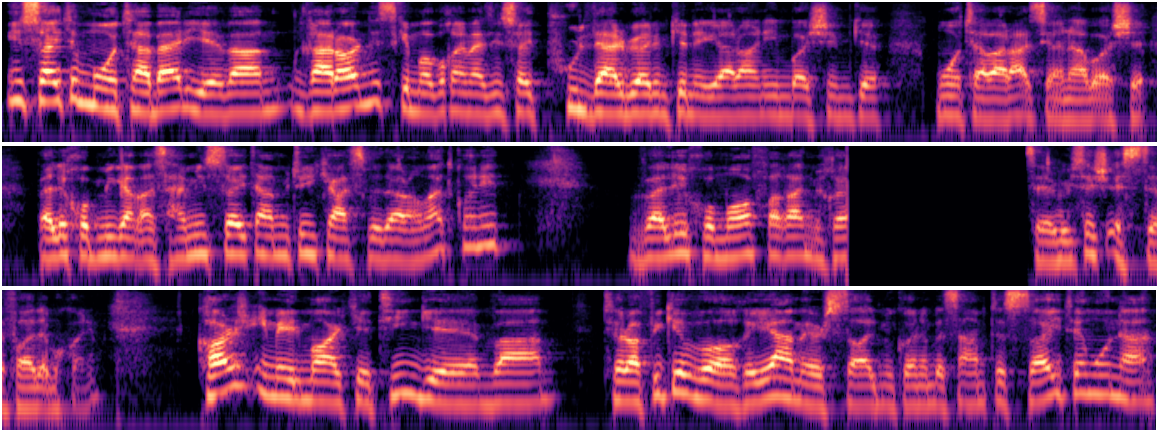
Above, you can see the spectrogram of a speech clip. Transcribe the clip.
این سایت معتبریه و قرار نیست که ما بخوایم از این سایت پول در بیاریم که نگران این باشیم که معتبر هست یا نباشه. ولی خب میگم از همین سایت هم می‌تونید کسب درآمد کنید. ولی خب ما فقط می‌خوایم سرویسش استفاده بکنیم. کارش email marketing ه و ترافیک واقعی هم ارسال می‌کنه به سمت سایتمون.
